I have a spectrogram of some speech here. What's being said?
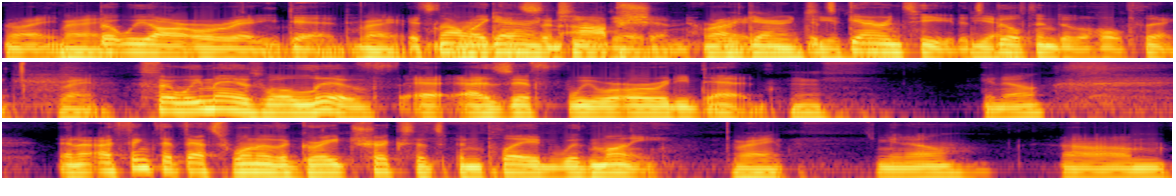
right? Right. But we are already dead. Right. It's not We're like it's an guaranteed dead. option, We're right? guaranteed It's dead. guaranteed. It's Yeah. built into the whole thing. Right. So we may as well live a- as if we were already dead. Hmm. You know? And I think that that's one of the great tricks that's been played with money, Right. you know? Um,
